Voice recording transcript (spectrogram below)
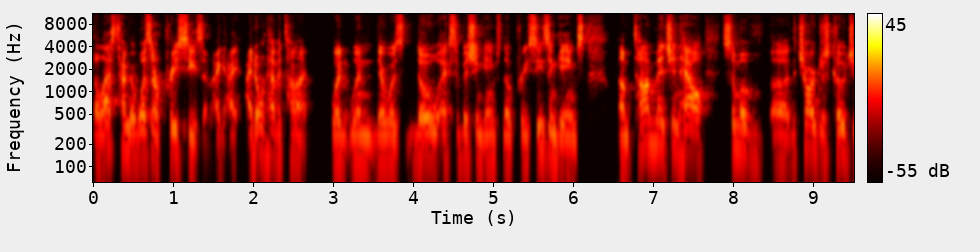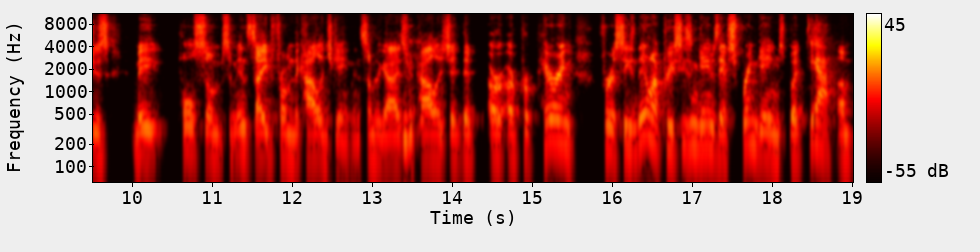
the last time there wasn't a preseason. I, I, I don't have a time when when there was no exhibition games, no preseason games. Um, Tom mentioned how some of uh, the Chargers coaches may pull some some insight from the college game and some of the guys from mm-hmm. college that, that are, are preparing for a season. They don't have preseason games; they have spring games. But yeah, um,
